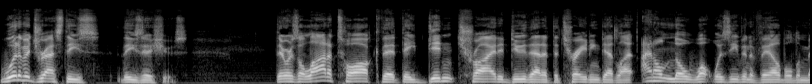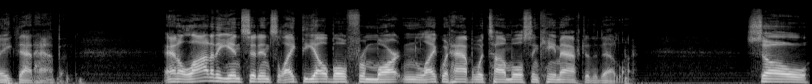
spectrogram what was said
would have addressed these these issues. There was a lot of talk that they didn't try to do that at the trading deadline. I don't know what was even available to make that happen. And a lot of the incidents, like the elbow from Martin, like what happened with Tom Wilson, came after the deadline. So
